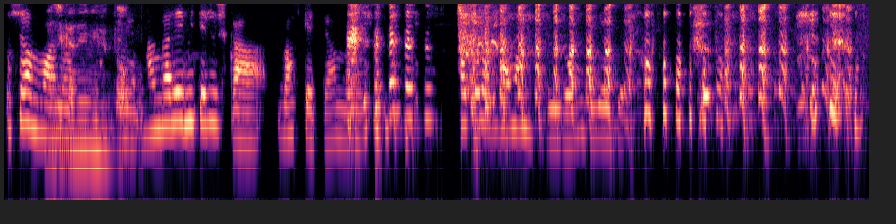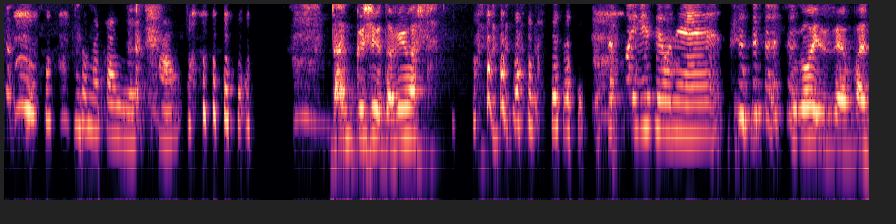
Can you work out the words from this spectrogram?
私はもうあの、間近で見ると。漫画で見てるしかバスケってあんまり、桜木花道を見てるけど。そんな感じです。はい。ダンクシュート見ましすごいですよね。た。すごいです、やっぱり。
